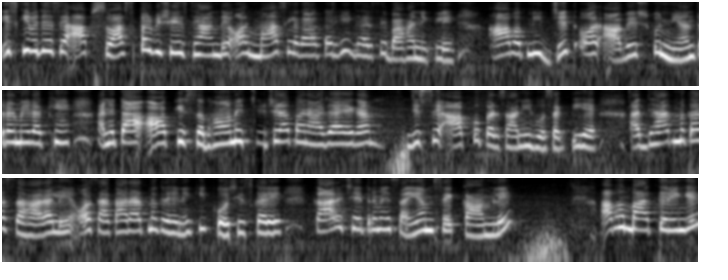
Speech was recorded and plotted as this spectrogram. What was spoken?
इसकी वजह से आप स्वास्थ्य पर विशेष ध्यान दें और मास्क लगाकर ही घर से बाहर निकलें। आप अपनी जिद और आवेश को नियंत्रण में रखें। अन्यथा आपके स्वभाव में चिड़चिड़ापन आ जाएगा, जिससे आपको परेशानी हो सकती है। अध्यात्म का सहारा लें और सकारात्मक रहने की कोशिश करें। कार्य क्षेत्र में संयम से काम लें। अब हम बात करेंगे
